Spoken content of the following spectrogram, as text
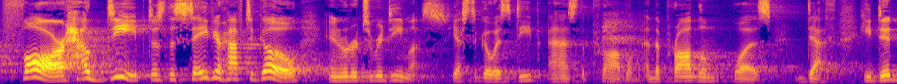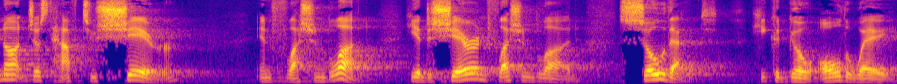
far, how deep does the Savior have to go in order to redeem us? He has to go as deep as the problem. And the problem was death. He did not just have to share in flesh and blood, he had to share in flesh and blood so that he could go all the way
